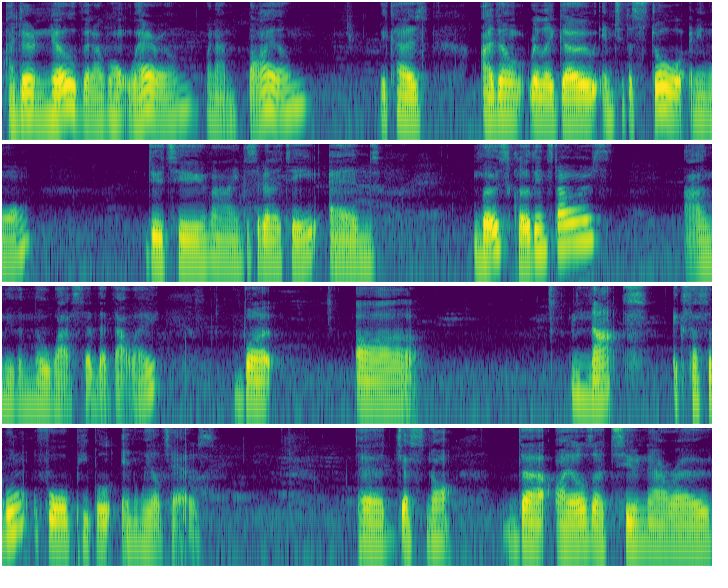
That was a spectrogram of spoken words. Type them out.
I don't know that I won't wear them when I buy them because I don't really go into the store anymore due to my disability. And most clothing stores, I don't even know why I said that that way but uh, not accessible for people in wheelchairs. They're just not the aisles are too narrow.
